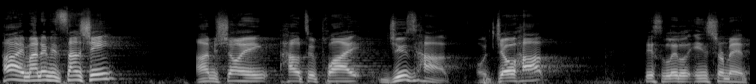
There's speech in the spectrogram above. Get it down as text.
Hi, my name is Sanshi. I'm showing how to play jews harp or jaw harp. This little instrument,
